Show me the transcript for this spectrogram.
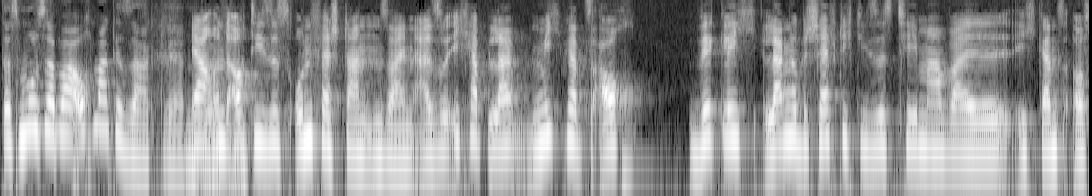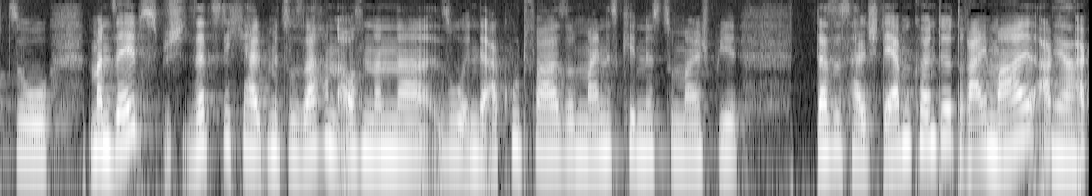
das muss aber auch mal gesagt werden. Ja, und dürfen. auch dieses Unverstandensein. Also ich habe mich jetzt auch wirklich lange beschäftigt, dieses Thema, weil ich ganz oft so, man selbst setzt sich halt mit so Sachen auseinander, so in der Akutphase meines Kindes zum Beispiel, dass es halt sterben könnte, dreimal ak Ja. ak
